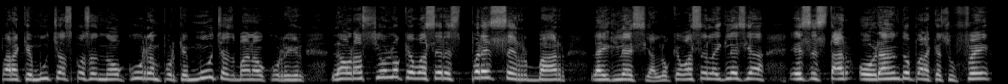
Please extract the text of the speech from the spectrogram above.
para que muchas cosas no ocurran, porque muchas van a ocurrir. La oración lo que va a hacer es preservar la iglesia. Lo que va a hacer la iglesia es estar orando para que su fe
